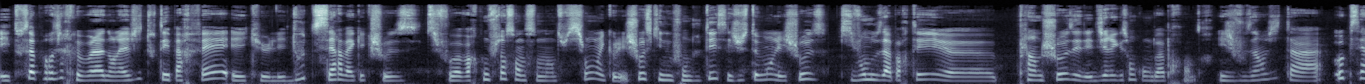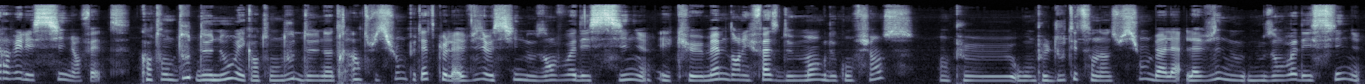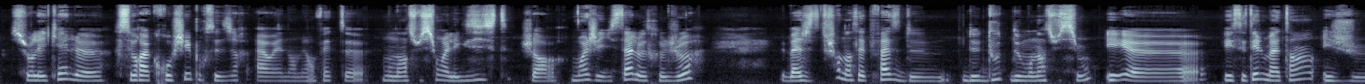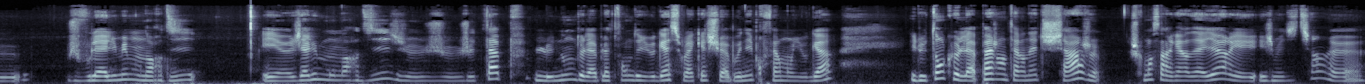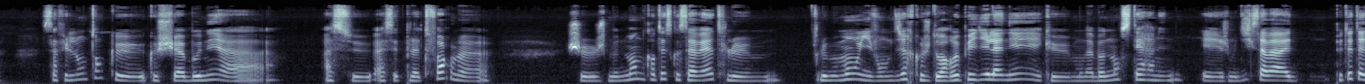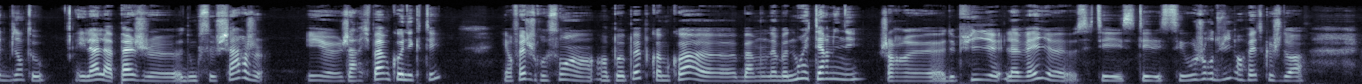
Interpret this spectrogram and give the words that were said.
Et tout ça pour dire que voilà, dans la vie, tout est parfait et que les doutes servent à quelque chose. Qu'il faut avoir confiance en son intuition et que les choses qui nous font douter, c'est justement les choses qui vont nous apporter euh, plein de choses et des directions qu'on doit prendre. Et je vous invite à observer les signes en fait. Quand on doute de nous et quand on doute de notre intuition, peut-être que la vie aussi nous envoie des signes et que même dans les phases de manque de confiance, on peut ou on peut douter de son intuition, bah la, vie nous, envoie des signes sur lesquels euh, se raccrocher pour se dire ah ouais non mais en fait euh, mon intuition elle existe. Genre moi j'ai eu ça l'autre jour. Bah j'étais toujours dans cette phase de, doute de mon intuition et euh, et c'était le matin et je je voulais allumer mon ordi et j'allume mon ordi, je, je, je tape le nom de la plateforme de yoga sur laquelle je suis abonnée pour faire mon yoga et le temps que la page internet charge je commence à regarder ailleurs et, je me dis tiens, euh, ça fait longtemps que, que je suis abonnée à, à, ce, à cette plateforme. Je, me demande quand est-ce que ça va être le, le moment où ils vont me dire que je dois repayer l'année et que mon abonnement se termine. Et je me dis que ça va peut-être être bientôt. Et là, la page euh, donc se charge et euh, j'arrive pas à me connecter. Et en fait, je reçois un, pop-up comme quoi bah mon abonnement est terminé. Genre depuis la veille, c'était c'était c'est aujourd'hui en fait que je dois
